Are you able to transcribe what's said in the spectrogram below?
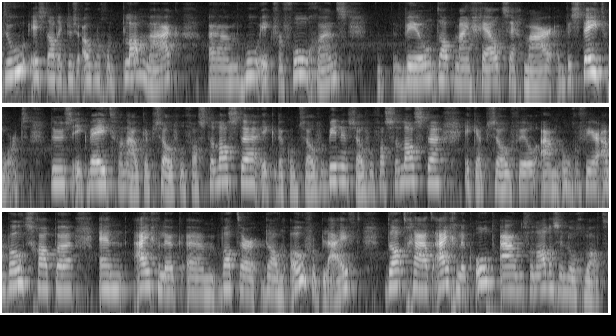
doe, is dat ik dus ook nog een plan maak um, hoe ik vervolgens wil dat mijn geld zeg maar besteed wordt. Dus ik weet van nou ik heb zoveel vaste lasten, ik, er komt zoveel binnen, zoveel vaste lasten, ik heb zoveel aan ongeveer aan boodschappen en eigenlijk um, wat er dan overblijft, dat gaat eigenlijk op aan van alles en nog wat.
